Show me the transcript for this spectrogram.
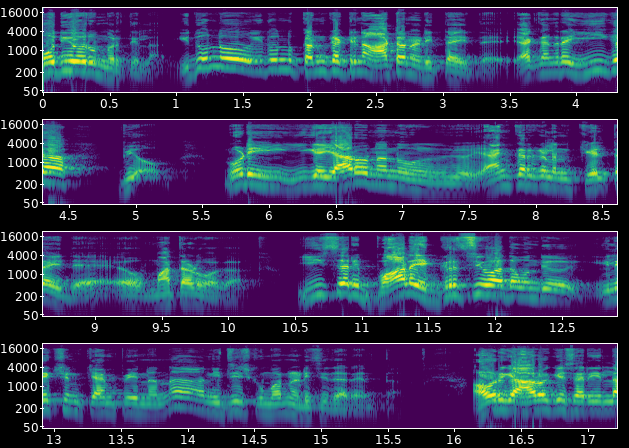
ಮೋದಿಯವರು ಮರ್ತಿಲ್ಲ. ಇದೊಂದು ಇದೊಂದು ಕಣ್ಕಟ್ಟಿನ ಆಟ ನಡೀತಾ ಇದೆ. ಯಾಕಂದರೆ ಈಗ ನೋಡಿ, ಈಗ ಯಾರೋ ನಾನು ಆ್ಯಂಕರ್ಗಳನ್ನು ಕೇಳ್ತಾ ಇದ್ದೆ, ಮಾತಾಡುವಾಗ ಈ ಸಾರಿ ಭಾಳ ಎಗ್ರೆಸಿವ್ ಆದ ಒಂದು ಇಲೆಕ್ಷನ್ ಕ್ಯಾಂಪೇನನ್ನು ನಿತೀಶ್ ಕುಮಾರ್ ನಡೆಸಿದ್ದಾರೆ ಅಂತ. ಅವರಿಗೆ ಆರೋಗ್ಯ ಸರಿ ಇಲ್ಲ,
